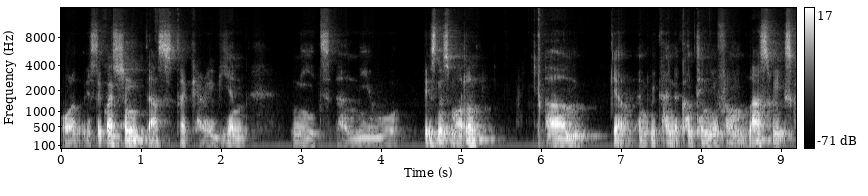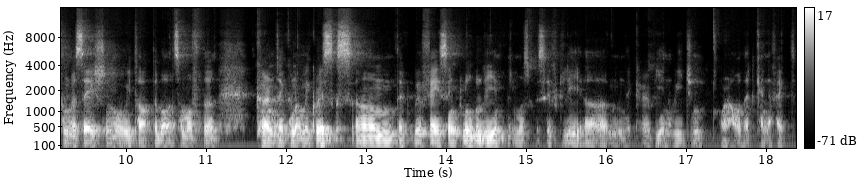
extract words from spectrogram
or is the question, does the Caribbean need a new business model. Yeah, and we kind of continue from last week's conversation where we talked about some of the current economic risks um, that we're facing globally, and more specifically um, the Caribbean region, or how that can affect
